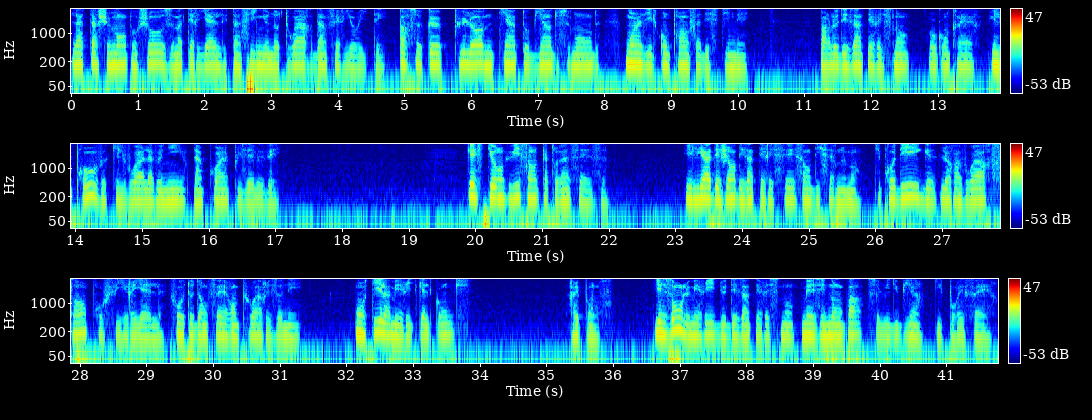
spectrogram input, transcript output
L'attachement aux choses matérielles est un signe notoire d'infériorité parce que plus l'homme tient au bien de ce monde, moins il comprend sa destinée. Par le désintéressement, au contraire, il prouve qu'il voit l'avenir d'un point plus élevé. Question 896 Il y a des gens désintéressés sans discernement, qui prodiguent leur avoir sans profit réel, faute d'en faire emploi raisonné. Ont-ils un mérite quelconque? Réponse. Ils ont le mérite du désintéressement, mais ils n'ont pas celui du bien qu'ils pourraient faire.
